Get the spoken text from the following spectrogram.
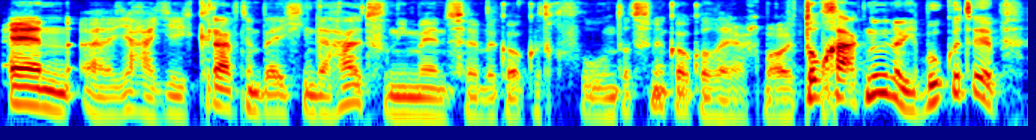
En eh, ja, je kruipt een beetje in de huid van die mensen, heb ik ook het gevoel. En dat vind ik ook wel erg mooi. Toch ga ik nu naar die boekentip.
